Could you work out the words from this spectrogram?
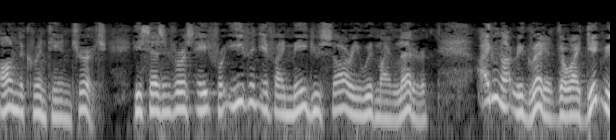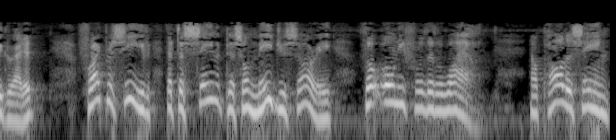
on the Corinthian church. He says in verse 8, For even if I made you sorry with my letter, I do not regret it, though I did regret it, for I perceive that the same epistle made you sorry, though only for a little while. Now Paul is saying,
